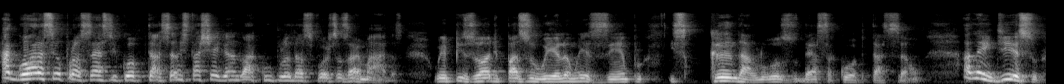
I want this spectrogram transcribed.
Agora seu processo de cooptação está chegando à cúpula das Forças Armadas. O episódio Pazuello é um exemplo escandaloso dessa cooptação. Além disso,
